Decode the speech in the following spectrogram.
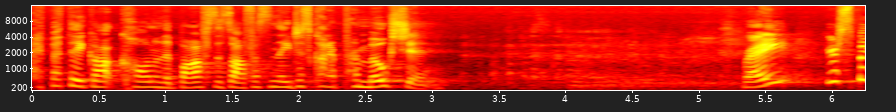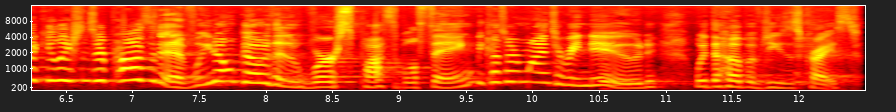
I bet they got called in the boss's office and they just got a promotion. right? Your speculations are positive. We don't go to the worst possible thing because our minds are renewed with the hope of Jesus Christ.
